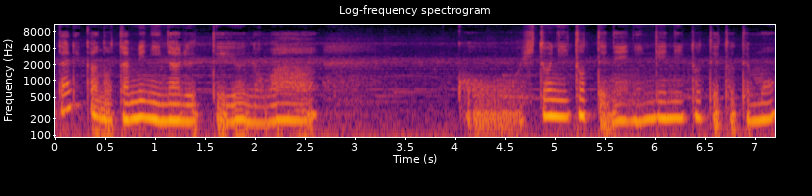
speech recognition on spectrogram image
誰かのためになるっていうのはこう人にとってね人間にとってとても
